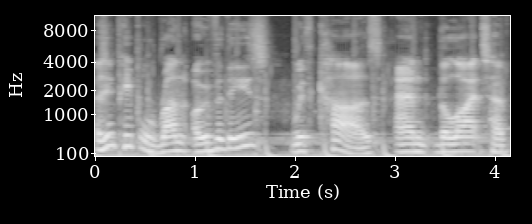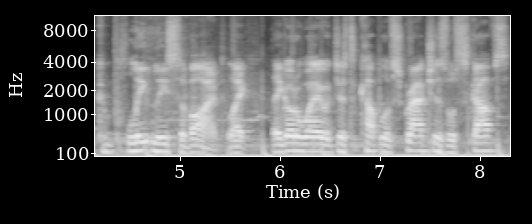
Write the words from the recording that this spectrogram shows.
I've seen people run over these with cars and the lights have completely survived. Like they got away with just a couple of scratches or scuffs.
